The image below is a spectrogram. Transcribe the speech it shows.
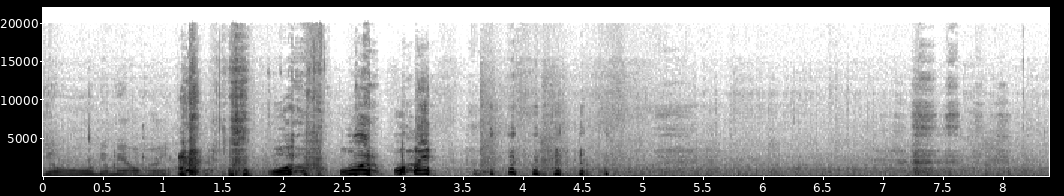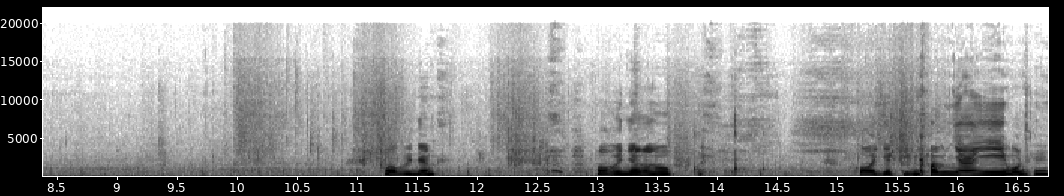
เดี๋ยวเดี๋ยวแม่เอาให้อุ้ยอุ้ยอุ้ย พ่อเป็นหยังพ่อเป็นหยังลูก พ่อจะกินคำใหญ่หมดเลย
